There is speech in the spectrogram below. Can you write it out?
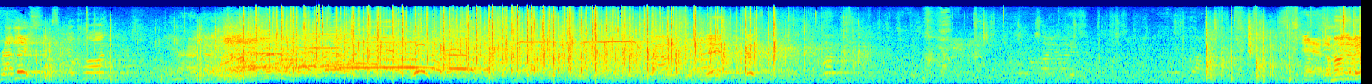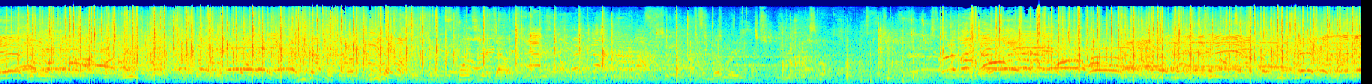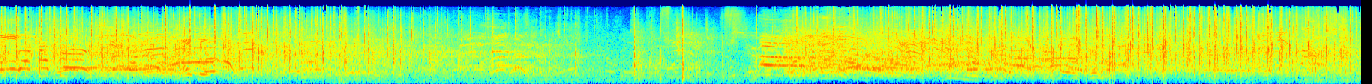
Bradley. Come on, You got this, Alex. You got this. Points yours, Alex. No worries.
